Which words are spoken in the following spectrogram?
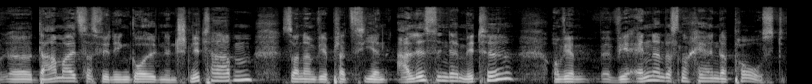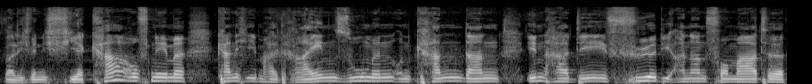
äh, damals, dass wir den goldenen Schnitt haben, sondern wir platzieren alles in der Mitte und wir, wir ändern das nachher in der Post, weil ich, wenn ich 4K aufnehme, kann ich eben halt reinzoomen und kann dann in HD für die anderen Formate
